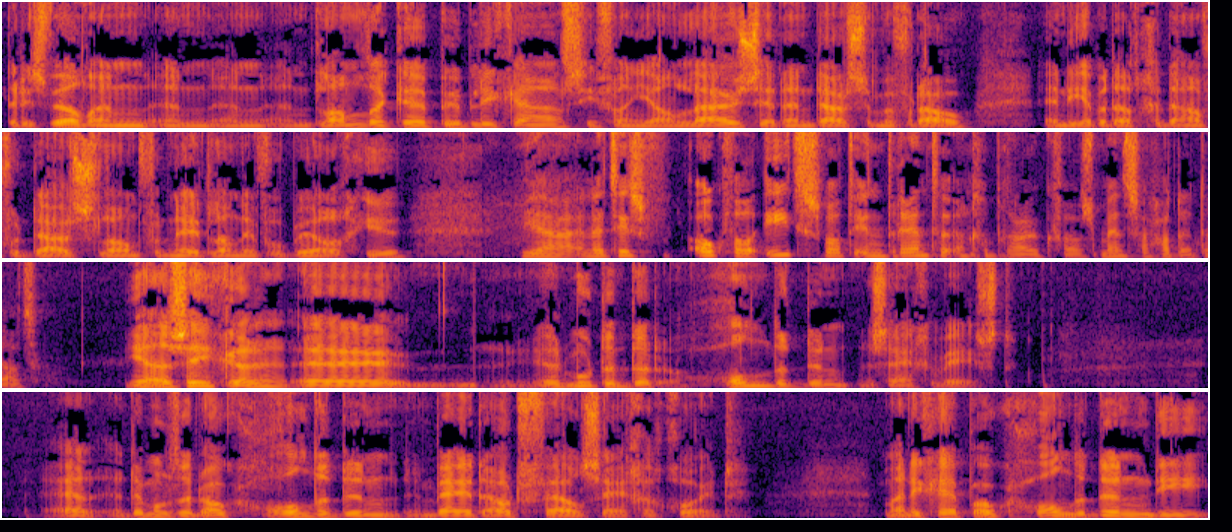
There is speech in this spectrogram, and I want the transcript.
Er is wel een, een, een, landelijke publicatie van Jan Luijs en een Duitse mevrouw. En die hebben dat gedaan voor Duitsland, voor Nederland en voor België. Ja, en het is ook wel iets wat in Drenthe een gebruik was. Mensen hadden dat. Ja, zeker. Uh, er moeten er honderden zijn geweest. Er, er moeten ook honderden bij het oud vuil zijn gegooid. Maar ik heb ook honderden die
